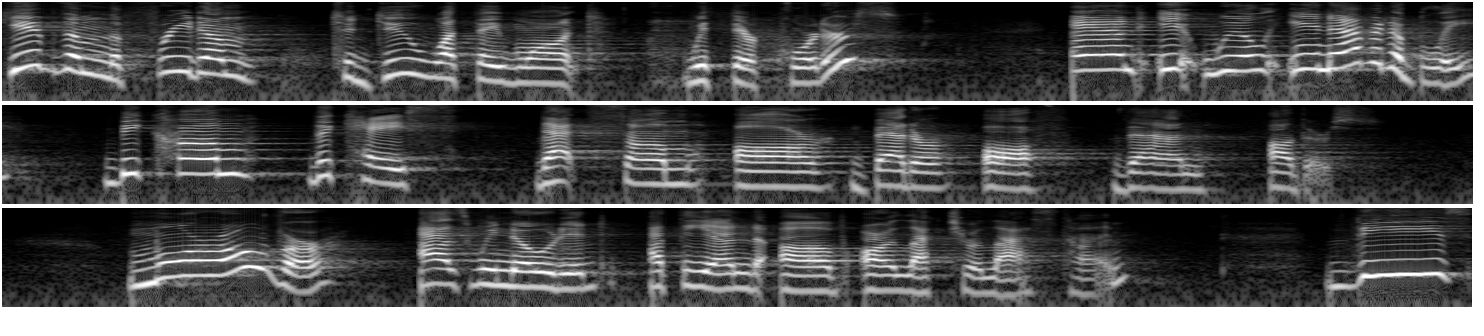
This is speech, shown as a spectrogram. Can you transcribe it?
give them the freedom to do what they want with their quarters, and it will inevitably become the case that some are better off than others. Moreover, as we noted at the end of our lecture last time, these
